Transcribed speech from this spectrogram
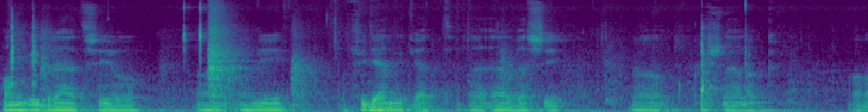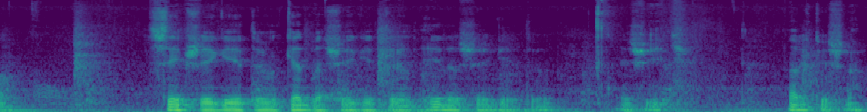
hangvibráció, ami a figyelmüket elveszi a Krisnának a szépségétől, kedvességétől, édességétől, és így. Hare Krishna.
